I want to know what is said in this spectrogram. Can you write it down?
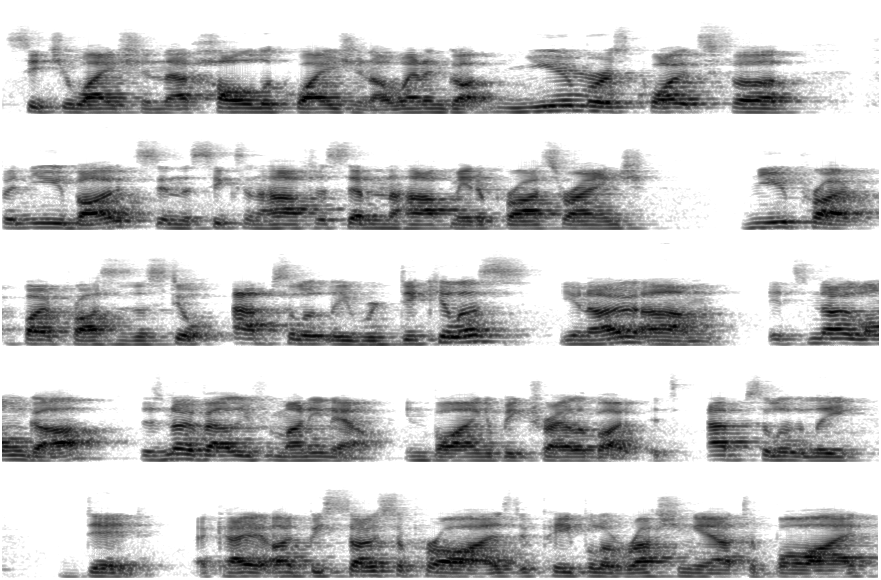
situation, that whole equation. I went and got numerous quotes for for new boats in the six and a half to seven and a half meter price range. New pro- boat prices are still absolutely ridiculous. You know, um, it's no longer there's no value for money now in buying a big trailer boat. It's absolutely dead. Okay, I'd be so surprised if people are rushing out to buy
